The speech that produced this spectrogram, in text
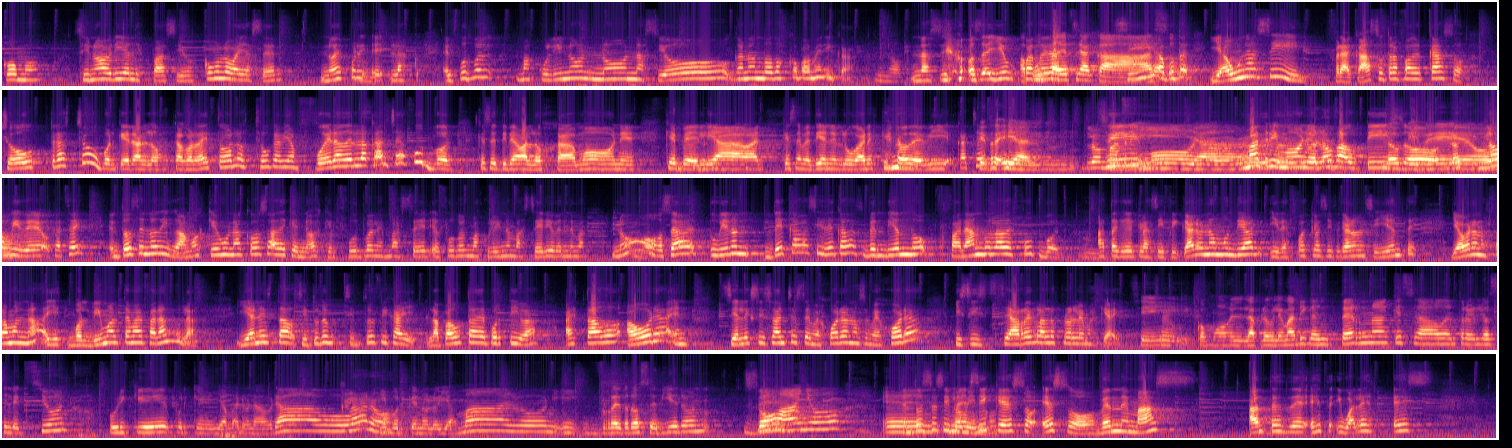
¿cómo? Si no habría el espacio, ¿cómo lo vais a hacer? No es por, mm. eh, el fútbol masculino no nació ganando dos Copa América. No. Nació, o sea, yo a punta de fracaso. Sí, a punta, y aún así, fracaso tras fracaso, show tras show, porque eran los, ¿te acordáis todos los shows que habían fuera de la cancha de fútbol? Que se tiraban los jamones, que peleaban, que se metían en lugares que no debían, ¿cachai? Que traían los matrimonios. Matrimonios, los bautizos, los videos. ¿cachai? Entonces no digamos que es una cosa de que no, es que el fútbol es más serio, el fútbol masculino es más serio, vende más. No, o sea, tuvieron décadas y décadas vendiendo farándula de fútbol, mm. hasta que clasificaron a un mundial y después clasificaron al siguiente, y ahora no estamos en nada, y volvimos al tema de farándula. Y han estado, si tú te, si tú te fijas ahí, la pauta deportiva ha estado ahora en si Alexis Sánchez se mejora o no se mejora, y si se arreglan los problemas que hay. Sí, como la problemática interna que se ha dado dentro de la selección, ¿por qué? Porque llamaron a Bravo, claro. y por qué no lo llamaron, y retrocedieron dos años. Entonces, si me decís que eso, eso vende más, antes de, este, igual es,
